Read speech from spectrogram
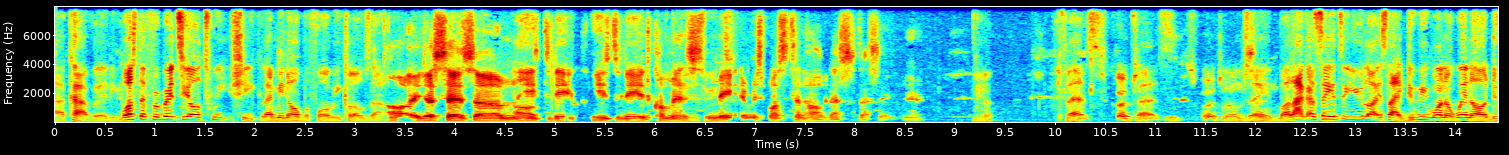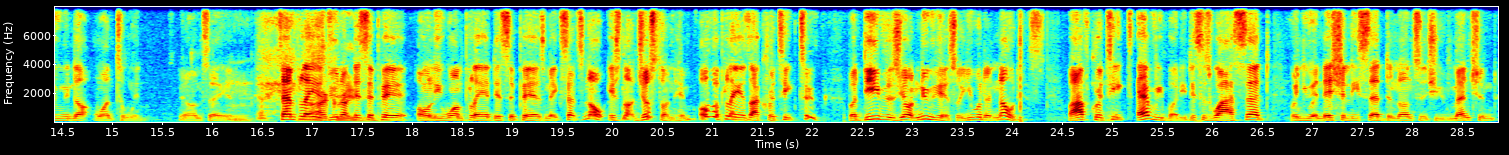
I can't really. What's the Fabrizio tweet sheet? Let me know before we close out. Oh, it just says um, Oh. he's deleted he's deleted comments Just made in response to Ten Hag. That's that's it. Yeah. Fairs. Good. Fairs. It's good. You know what I'm saying? But like I say to you, like it's like, do we want to win or do we not want to win? You know what I'm saying? Ten players do agree not disappear. Only one player disappears. Makes sense. No, it's not just on him. Other players are critiqued too. But Divas, you're new here, so you wouldn't know this. But I've critiqued everybody. This is why I said when you initially said the nonsense you've mentioned,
